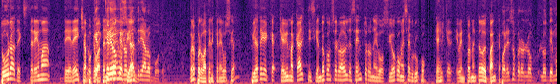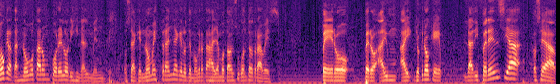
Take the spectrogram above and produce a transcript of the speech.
dura de extrema derecha, porque va a tener creo que que no tendría los votos. Bueno, pero va a tener que negociar. Fíjate que Ke- Kevin McCarthy, siendo conservador de centro, negoció con ese grupo, que es el que eventualmente lo desbanca. Por eso, pero lo- los demócratas no votaron por él originalmente. O sea que no me extraña que los demócratas hayan votado en su contra otra vez. Pero, pero hay, hay, yo creo que la diferencia, o sea,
